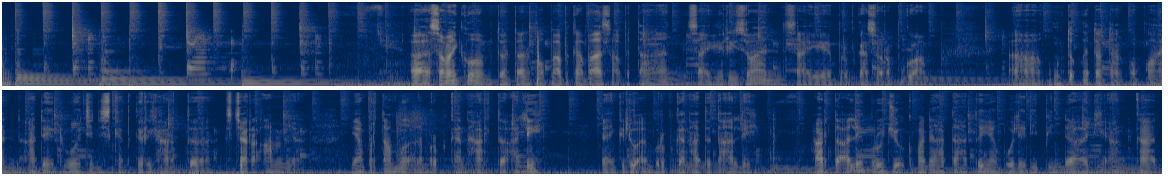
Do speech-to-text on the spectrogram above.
Uh, Assalamualaikum tuan-tuan dan puan-puan apa khabar? Selamat petang. Saya Rizwan. Saya merupakan seorang peguam. Uh, untuk tuan-tuan dan puan-puan ada dua jenis kategori harta secara amnya. Yang pertama adalah merupakan harta alih dan yang kedua adalah merupakan harta tak alih. Harta alih merujuk kepada harta-harta yang boleh dipindah diangkat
